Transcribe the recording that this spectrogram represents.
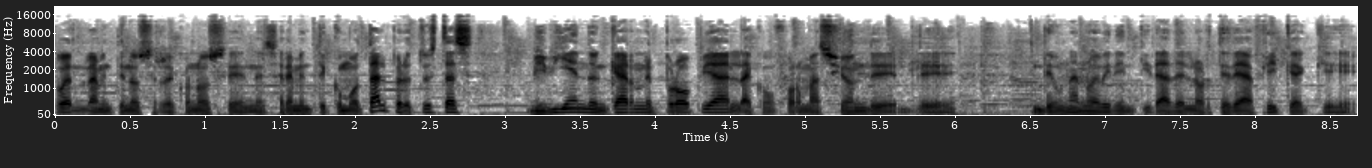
bueno, realmente no se reconoce necesariamente como tal, pero tú estás viviendo en carne propia la conformación de, de- una nueva identidad del norte de África que,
